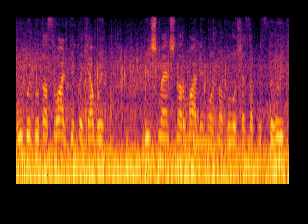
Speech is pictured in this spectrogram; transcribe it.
Був би тут асфальтик хоча б більш-менш нормальний, можна було зараз опустелити.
